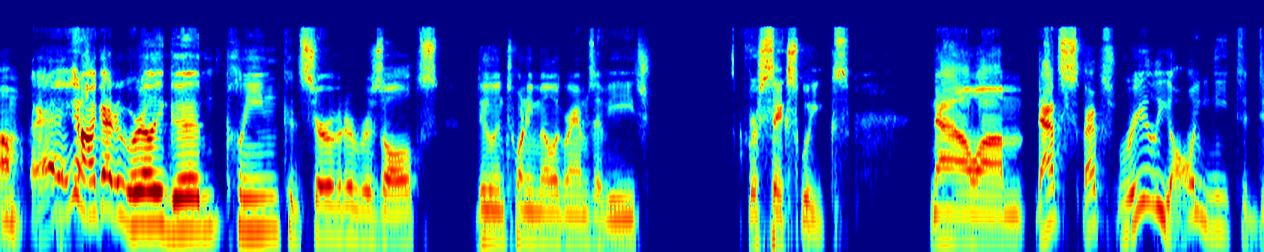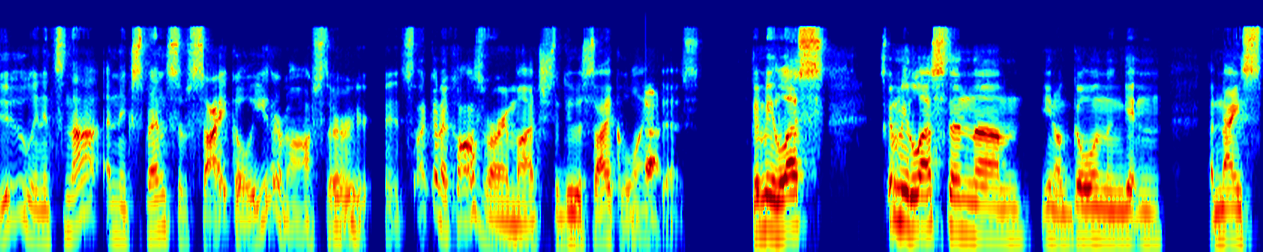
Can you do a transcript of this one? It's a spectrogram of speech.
um, eh, you know, I got really good, clean, conservative results doing 20 milligrams of each for six weeks. Now, um, that's that's really all you need to do, and it's not an expensive cycle either, Mobster. It's not going to cost very much to do a cycle like this. It's gonna be less it's gonna be less than um, you know, going and getting a nice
